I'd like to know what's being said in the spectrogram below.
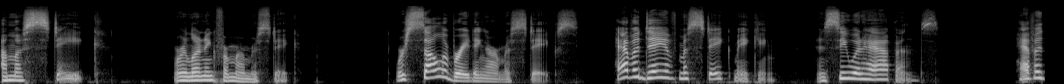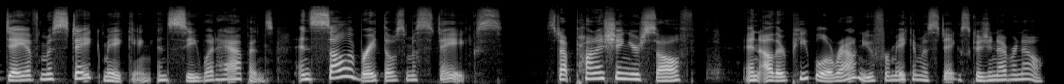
a mistake. We're learning from our mistake. We're celebrating our mistakes. Have a day of mistake making and see what happens. Have a day of mistake making and see what happens and celebrate those mistakes. Stop punishing yourself and other people around you for making mistakes because you never know.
